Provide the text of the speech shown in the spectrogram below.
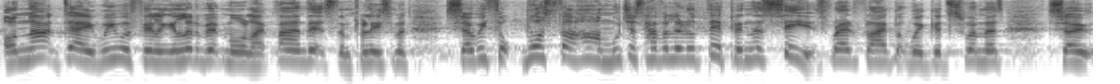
on that day, we were feeling a little bit more like bandits than policemen. So we thought, what's the harm? We'll just have a little dip in the sea. It's red flag, but we're good swimmers. So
